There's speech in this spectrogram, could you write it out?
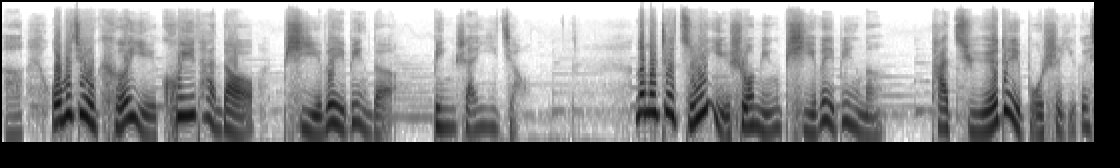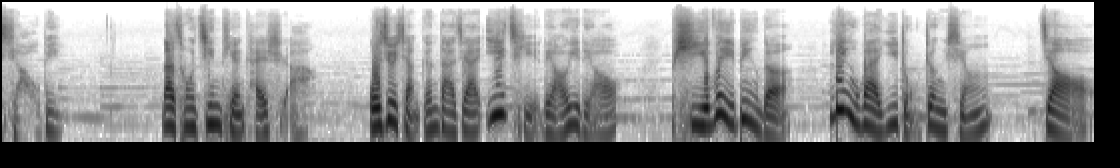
啊，我们就可以窥探到脾胃病的冰山一角。那么，这足以说明脾胃病呢，它绝对不是一个小病。那从今天开始啊。我就想跟大家一起聊一聊脾胃病的另外一种症型，叫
